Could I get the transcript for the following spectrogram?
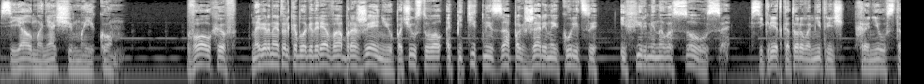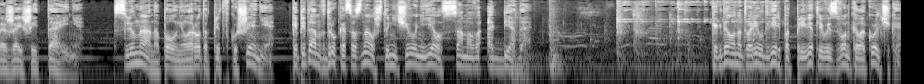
сиял манящим маяком. Волхов, наверное, только благодаря воображению почувствовал аппетитный запах жареной курицы и фирменного соуса, секрет которого Митрич хранил в строжайшей тайне. Слюна наполнила рот от предвкушения. Капитан вдруг осознал, что ничего не ел с самого обеда. Когда он отворил дверь под приветливый звон колокольчика,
